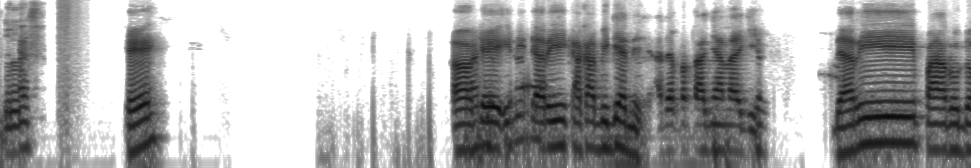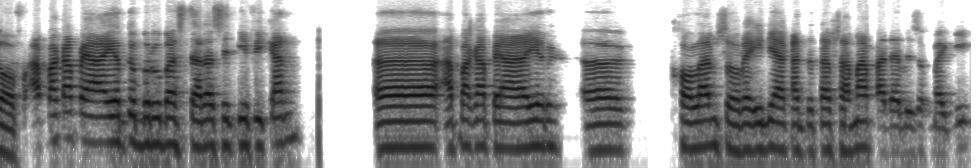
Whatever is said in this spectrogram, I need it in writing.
jelas. Oke. Okay. Oke, okay, ini dari Kakak Bigen nih. Ada pertanyaan lagi. Dari Pak Rudolf. Apakah pH air itu berubah secara signifikan? Uh, apakah pH air uh, kolam sore ini akan tetap sama pada besok pagi?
